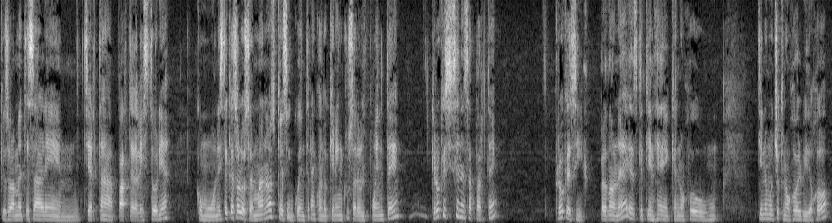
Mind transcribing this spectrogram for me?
que solamente salen cierta parte de la historia, como en este caso los hermanos que se encuentran cuando quieren cruzar el puente, creo que sí es en esa parte, Creo que sí. Perdón, ¿eh? es que tiene que no juego. Tiene mucho que no juego el videojuego.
